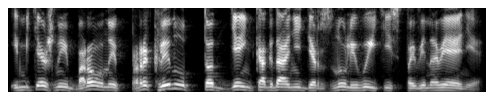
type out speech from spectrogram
и мятежные бароны проклянут тот день, когда они дерзнули выйти из повиновения.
